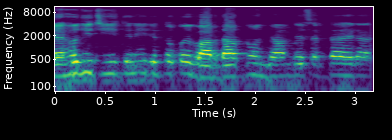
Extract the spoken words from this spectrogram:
ਇਹੋ ਜੀ ਚੀਜ਼ ਤੇ ਨਹੀਂ ਜਿੱਤੋਂ ਕੋਈ ਵਾਰਦਾਤ ਨੂੰ ਅੰਜਾਮ ਦੇ ਸਕਦਾ ਹੈਗਾ।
